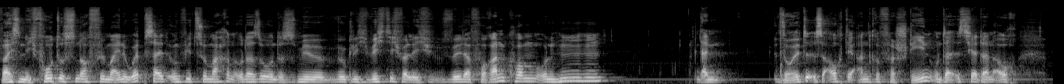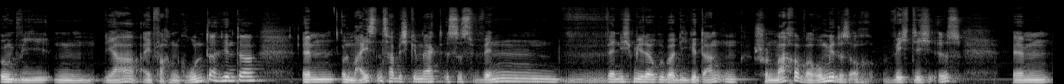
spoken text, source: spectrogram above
weiß nicht, Fotos noch für meine Website irgendwie zu machen oder so und das ist mir wirklich wichtig, weil ich will da vorankommen und hm, hm, dann sollte es auch der andere verstehen und da ist ja dann auch irgendwie ein, ja, einfach ein Grund dahinter. Ähm, und meistens habe ich gemerkt, ist es, wenn, wenn ich mir darüber die Gedanken schon mache, warum mir das auch wichtig ist, ähm,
